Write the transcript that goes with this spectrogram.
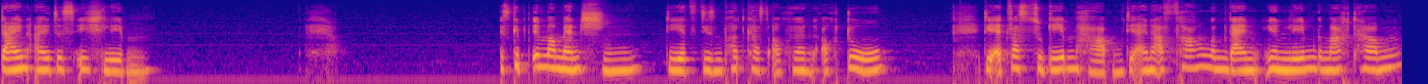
dein altes Ich leben. Es gibt immer Menschen, die jetzt diesen Podcast auch hören, auch du, die etwas zu geben haben, die eine Erfahrung in dein, ihrem Leben gemacht haben,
